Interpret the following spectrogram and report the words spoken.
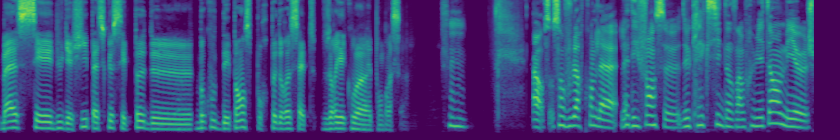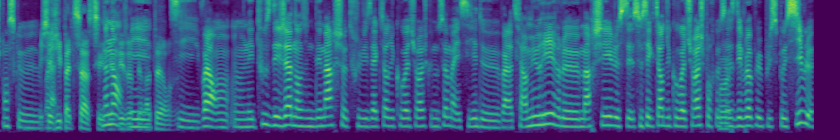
bah, c'est du gâchis parce que c'est peu de beaucoup de dépenses pour peu de recettes. Vous auriez quoi à répondre à ça? alors sans vouloir prendre la, la défense euh, de Klaxit dans un premier temps, mais euh, je pense que il s'agit pas de ça, c'est des, des opérateurs. C'est voilà, on, on, est tous déjà dans une démarche, tous les acteurs du covoiturage que nous sommes, à essayer de voilà de faire mûrir le marché, le, ce secteur du covoiturage pour que ça se développe le plus possible.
